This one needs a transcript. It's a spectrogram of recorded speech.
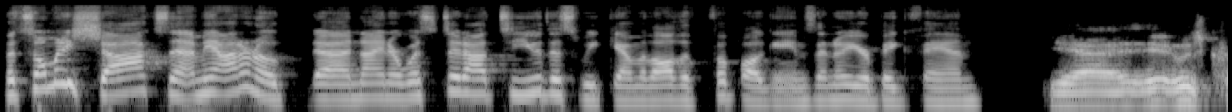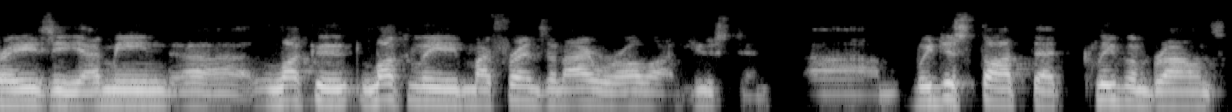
but so many shocks. I mean, I don't know, uh, Niner. What stood out to you this weekend with all the football games? I know you're a big fan. Yeah, it was crazy. I mean, uh, luckily, luckily, my friends and I were all on Houston. Um, we just thought that Cleveland Browns.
